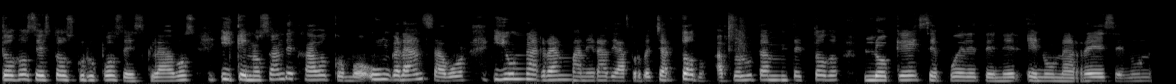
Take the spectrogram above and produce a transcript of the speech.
todos estos grupos de esclavos y que nos han dejado como un gran sabor y una gran manera de aprovechar todo, absolutamente todo lo que se puede tener en una res, en un,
